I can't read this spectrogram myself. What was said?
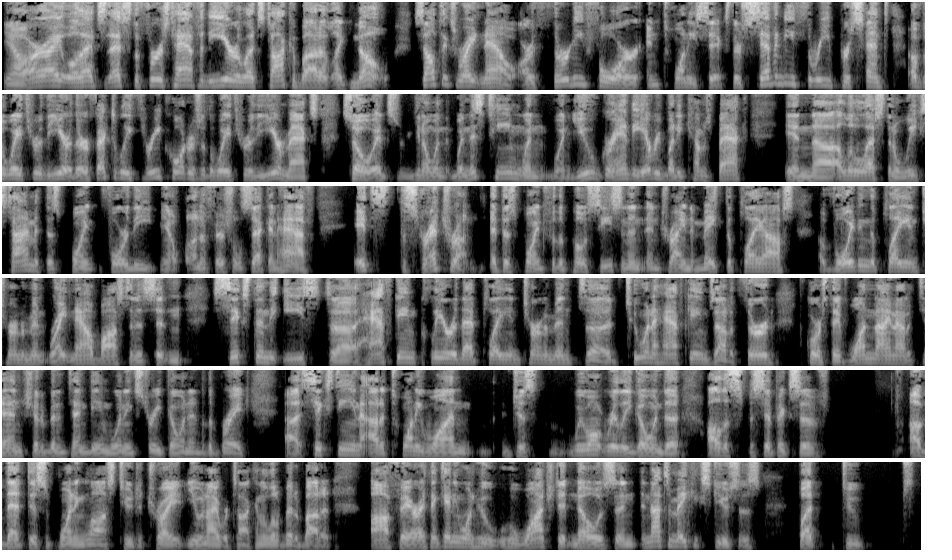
you know, all right, well, that's, that's the first half of the year. Let's talk about it. Like, no, Celtics right now are 34 and 26. They're 73% of the way through the year. They're effectively three quarters of the way through the year, Max. So it's, you know, when, when this team, when, when you, Grandy, everybody comes back in uh, a little less than a week's time at this point for the, you know, unofficial second half, it's the stretch run at this point for the postseason and, and trying to make the playoffs, avoiding the play in tournament. Right now, Boston is sitting sixth in the East, uh, half game clear of that play in tournament, uh, two and a half games out of third. Of course, they've won nine out of 10, should have been a 10 game winning streak going into the break. Uh, 16 out of 21. Just, we won't really go into all the specifics of of that disappointing loss to Detroit. You and I were talking a little bit about it off air. I think anyone who who watched it knows, and, and not to make excuses, but to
